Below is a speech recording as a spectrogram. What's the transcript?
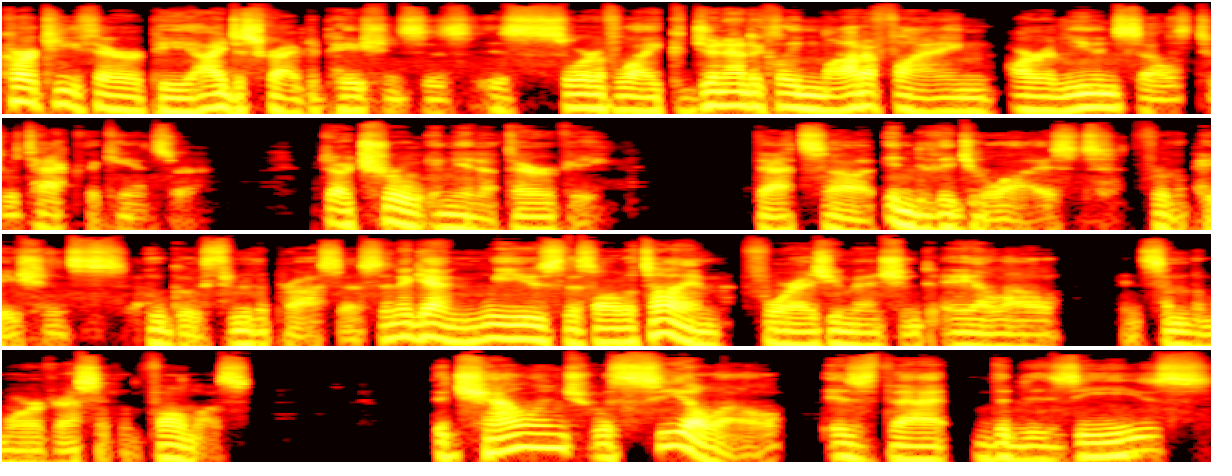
CAR T therapy I describe to patients is, is sort of like genetically modifying our immune cells to attack the cancer, a true immunotherapy that's uh, individualized for the patients who go through the process. And again, we use this all the time for, as you mentioned, ALL and some of the more aggressive lymphomas. The challenge with CLL is that the disease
